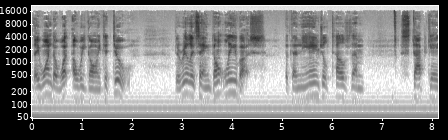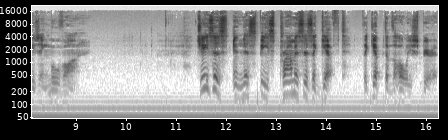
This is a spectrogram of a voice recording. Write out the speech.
they wonder, what are we going to do? They're really saying, don't leave us. But then the angel tells them, Stop gazing, move on. Jesus in this feast promises a gift, the gift of the Holy Spirit,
